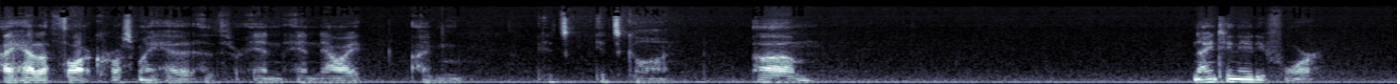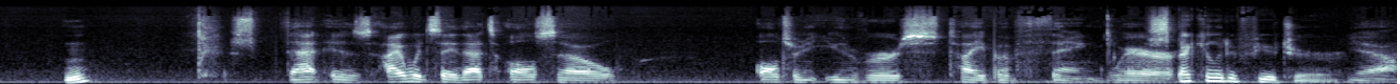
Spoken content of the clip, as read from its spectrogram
I had a thought cross my head, and and now I I'm it's it's gone. Um, 1984. Hmm? That is, I would say that's also alternate universe type of thing where Speculative future. yeah.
